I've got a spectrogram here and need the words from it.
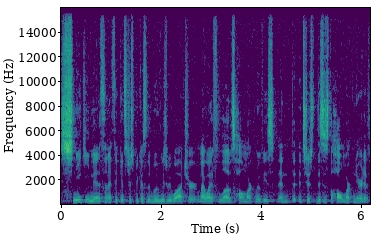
sneaky myth, and I think it's just because of the movies we watch, or my wife loves Hallmark movies, and it's just this is the Hallmark narrative.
